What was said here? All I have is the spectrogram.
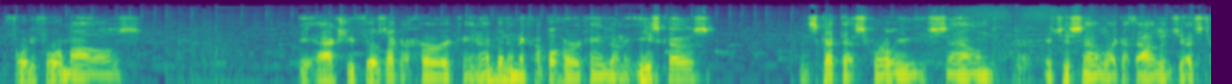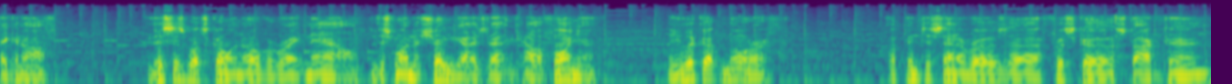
44 miles. It actually feels like a hurricane. I've been in a couple hurricanes on the East Coast. It's got that swirly sound. It just sounds like a thousand jets taking off. This is what's going over right now. Just wanted to show you guys that in California. And you look up north, up into Santa Rosa, Frisco, Stockton,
